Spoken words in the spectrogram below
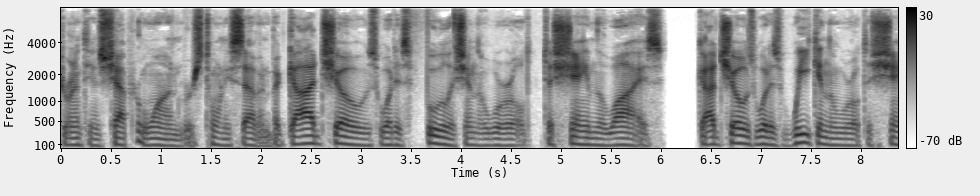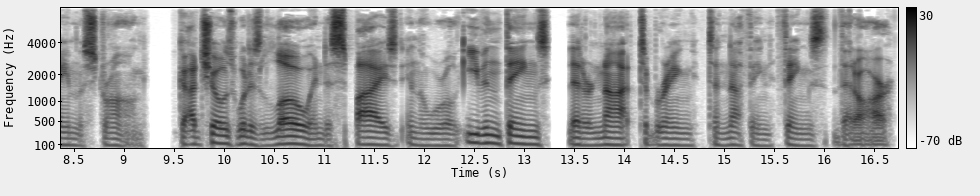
Corinthians chapter 1 verse 27, "But God chose what is foolish in the world to shame the wise. God chose what is weak in the world to shame the strong. God chose what is low and despised in the world, even things that are not to bring to nothing things that are,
